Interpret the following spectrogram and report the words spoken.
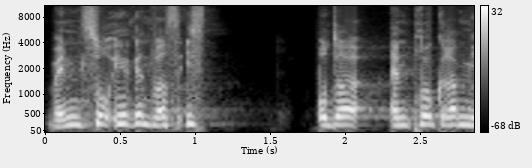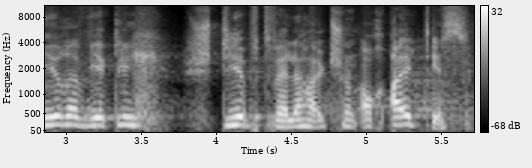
Wenn so irgendwas ist oder ein Programmierer wirklich stirbt, weil er halt schon auch alt ist,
